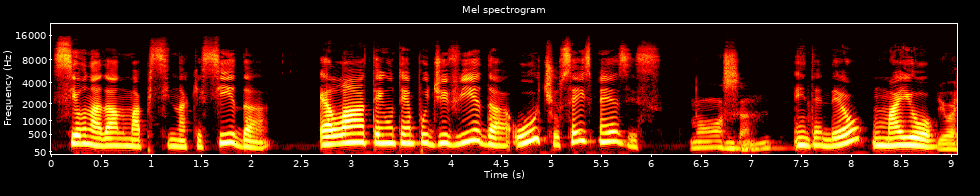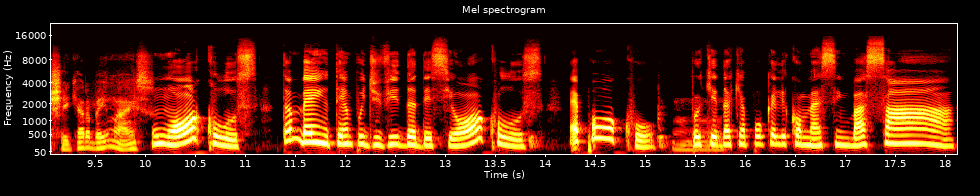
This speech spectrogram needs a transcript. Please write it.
se eu nadar numa piscina aquecida, ela tem um tempo de vida útil seis meses, Nossa, Uhum. Entendeu? Um maiô. eu achei que era bem mais. Um óculos, também o tempo de vida desse óculos é pouco. Uhum. Porque daqui a pouco ele começa a embaçar,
